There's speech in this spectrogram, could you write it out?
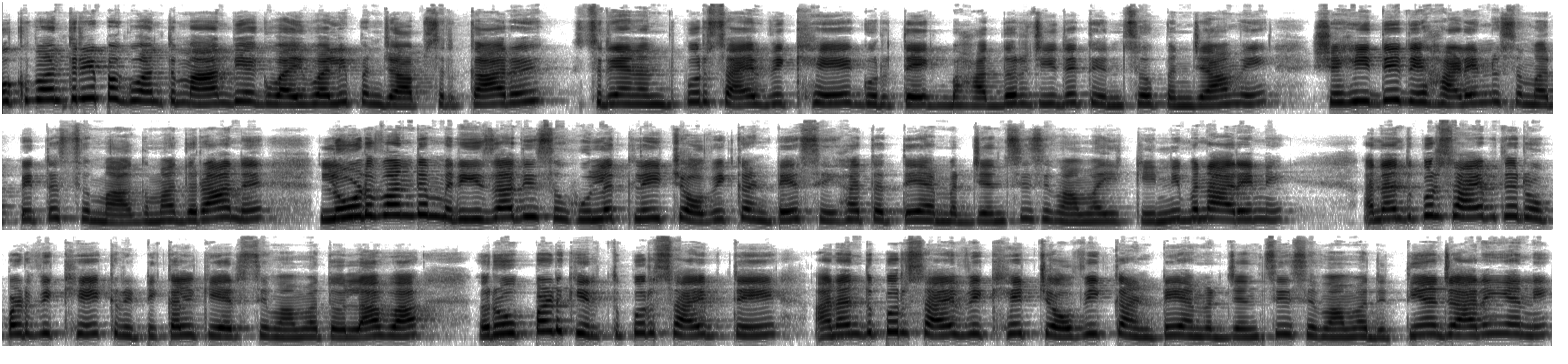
ਮੁੱਖ ਮੰਤਰੀ ਭਗਵੰਤ ਮਾਨ ਦੀ ਅਗਵਾਈ ਵਾਲੀ ਪੰਜਾਬ ਸਰਕਾਰ ਸ੍ਰੀ ਅਨੰਦਪੁਰ ਸਾਹਿਬ ਵਿਖੇ ਗੁਰੂ ਤੇਗ ਬਹਾਦਰ ਜੀ ਦੇ 350ਵੇਂ ਸ਼ਹੀਦੀ ਦਿਹਾੜੇ ਨੂੰ ਸਮਰਪਿਤ ਸਮਾਗਮਾਂ ਦੌਰਾਨ ਲੋੜਵੰਦ ਮਰੀਜ਼ਾਂ ਦੀ ਸਹੂਲਤ ਲਈ 24 ਘੰਟੇ ਸਿਹਤ ਅਤੇ ਐਮਰਜੈਂਸੀ ਸੇਵਾਵਾਂ ਯਕੀਨੀ ਬਣਾ ਰਹੇ ਨੇ। ਅਨੰਦਪੁਰ ਸਾਹਿਬ ਤੇ ਰੋਪੜ ਵਿਖੇ ਕ੍ਰਿਟੀਕਲ ਕੇਅਰ ਸੇਵਾਵਾਂ ਤੋਂ ਇਲਾਵਾ ਰੋਪੜ ਕੀਰਤਪੁਰ ਸਾਹਿਬ ਤੇ ਅਨੰਦਪੁਰ ਸਾਹਿਬ ਵਿਖੇ 24 ਘੰਟੇ ਐਮਰਜੈਂਸੀ ਸੇਵਾਵਾਂ ਦਿੱਤੀਆਂ ਜਾ ਰਹੀਆਂ ਨੇ।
